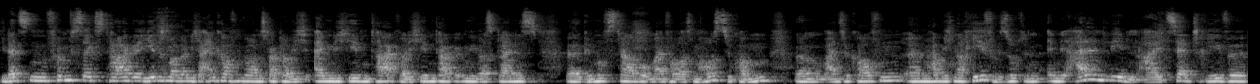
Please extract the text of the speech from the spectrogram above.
die letzten fünf, sechs Tage, jedes Mal, wenn ich einkaufen war, und es war, glaube ich, eigentlich jeden Tag, weil ich jeden Tag irgendwie was Kleines äh, genutzt habe, um einfach aus dem Haus zu kommen, ähm, um einzukaufen, ähm, habe ich nach Hefe gesucht in, in allen Läden. AIZ, Rewe,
